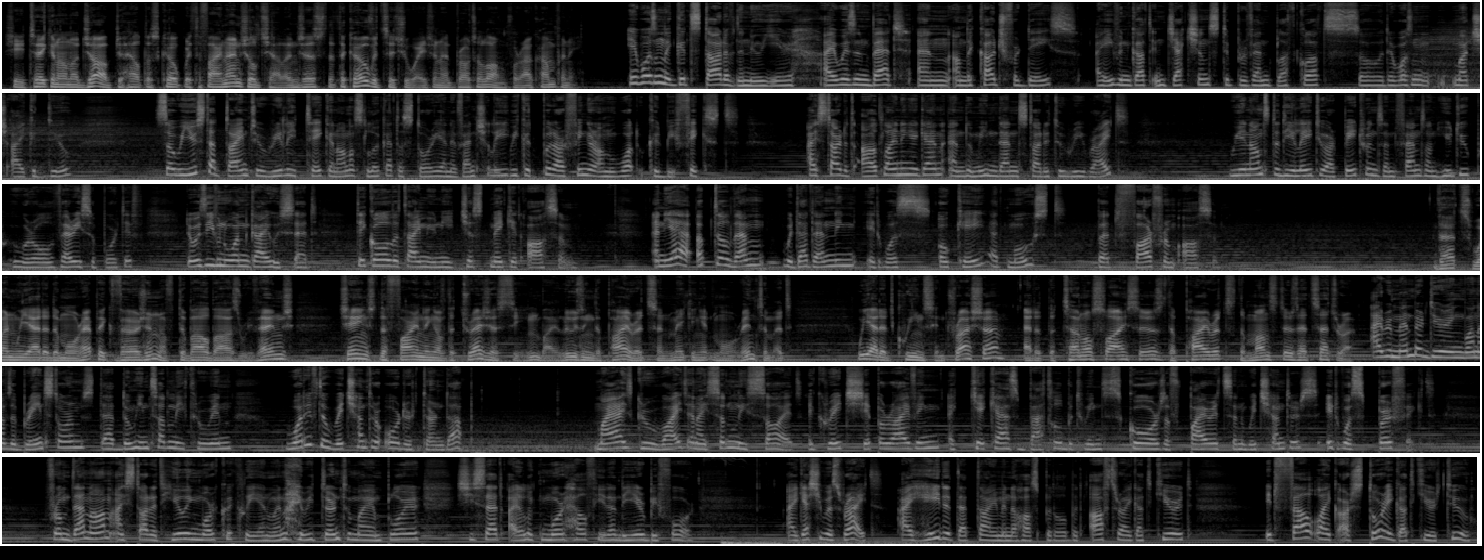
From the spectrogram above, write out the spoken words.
She'd taken on a job to help us cope with the financial challenges that the COVID situation had brought along for our company. It wasn't a good start of the new year. I was in bed and on the couch for days. I even got injections to prevent blood clots, so there wasn't much I could do. So we used that time to really take an honest look at the story and eventually we could put our finger on what could be fixed. I started outlining again and Domine then started to rewrite. We announced the delay to our patrons and fans on YouTube, who were all very supportive. There was even one guy who said, Take all the time you need, just make it awesome. And yeah, up till then, with that ending, it was okay at most, but far from awesome. That's when we added a more epic version of Tubalbar's revenge, changed the finding of the treasure scene by losing the pirates and making it more intimate. We added queens Queen Sintrasha, added the tunnel slicers, the pirates, the monsters, etc. I remember during one of the brainstorms that Domine suddenly threw in, what if the Witch Hunter Order turned up? My eyes grew wide and I suddenly saw it a great ship arriving, a kick ass battle between scores of pirates and witch hunters. It was perfect. From then on, I started healing more quickly, and when I returned to my employer, she said I looked more healthy than the year before. I guess she was right. I hated that time in the hospital, but after I got cured, it felt like our story got cured too.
